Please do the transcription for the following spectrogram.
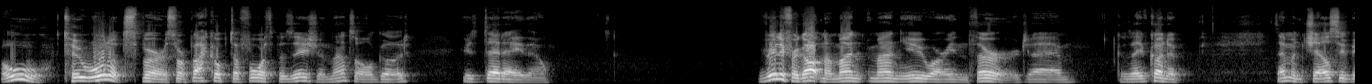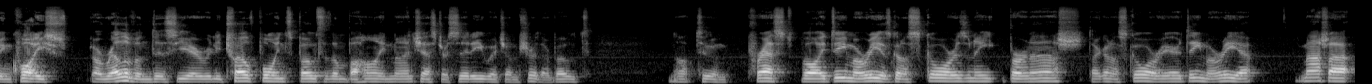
Oh, 2 1 at Spurs. We're back up to fourth position. That's all good. Here's Dede, though. Really forgotten that Man, Man U are in third. Because um, they've kind of. Them and Chelsea have been quite irrelevant this year, really. 12 points, both of them behind Manchester City, which I'm sure they're both not too impressed by. Di Maria's going to score, isn't he? Bernat, they're going to score here. Di Maria, Mata,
